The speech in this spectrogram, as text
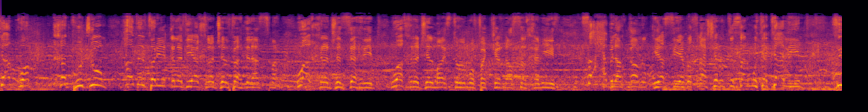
كأقوى خط هجوم. هذا الفريق الذي أخرج الفهد الأسمر وأخرج الزهري وأخرج المايسترو المفكر ناصر خميس. صاحب الأرقام القياسية ب 12 انتصار متتالي في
